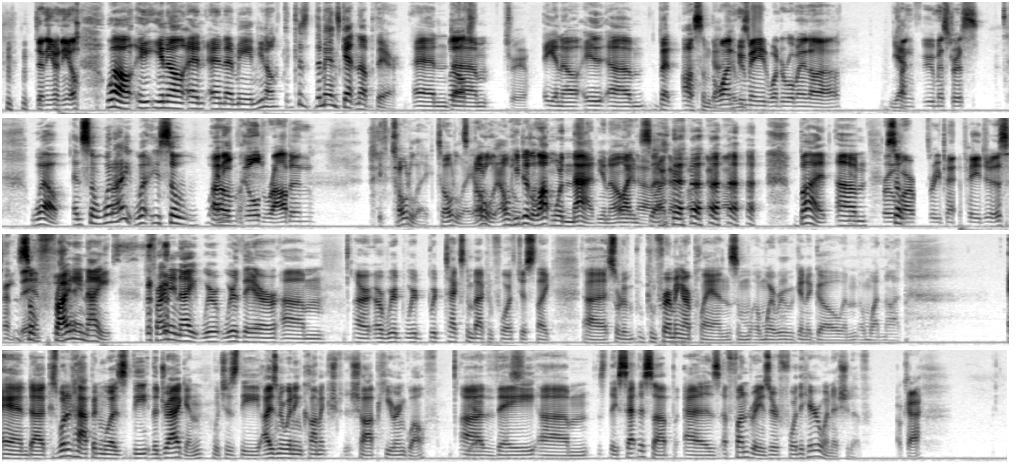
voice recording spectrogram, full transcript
Denny O'Neil. Well, you know, and and I mean, you know, because the man's getting up there, and Well, um, True. you know, it, um, but awesome guy. The one It who was- made Wonder Woman uh, yeah. Kung Fu Mistress. Well, and so what I what so and um, he killed Robin. Totally, totally. Totally, oh, oh, he did a lot more than that, you know. Oh, I know, I uh, know, I know. but um, so three pa- pages and so Friday night, Friday night, we're we're there. Um, or, or we're, we're we're texting back and forth, just like uh, sort of confirming our plans and, and where we were going to go and, and whatnot. And because what had happened was the the Dragon, which is the Eisner winning comic sh- shop here in Guelph, uh, Yes. they um, they set this up as a fundraiser for the Hero Initiative. Okay.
